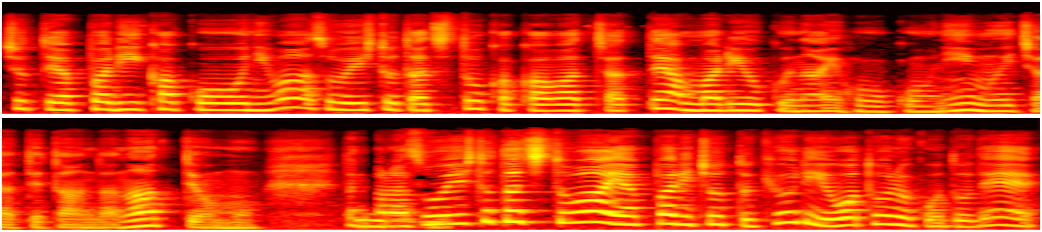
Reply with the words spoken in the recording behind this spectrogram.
ちょっとやっぱり過去にはそういう人たちと関わっちゃってあんまり良くない方向に向いちゃってたんだなって思う。だからそういう人たちとはやっぱりちょっと距離を取ることで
